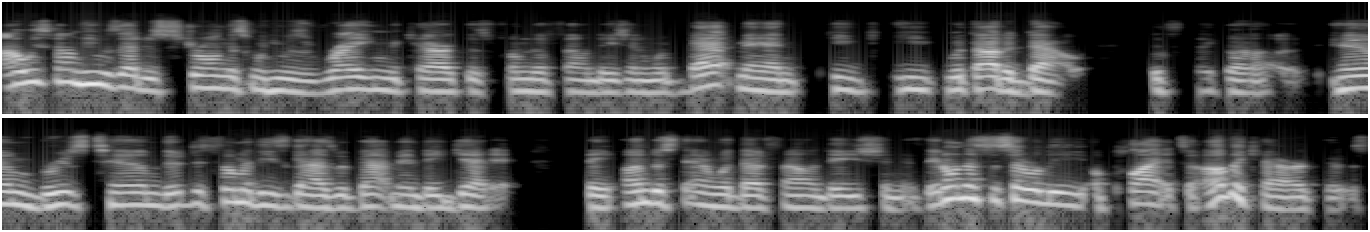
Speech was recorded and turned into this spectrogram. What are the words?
I always found he was at his strongest when he was writing the characters from the foundation. With Batman, he, he without a doubt, It's like uh, him, Bruce Timm. They're just some of these guys with Batman. They get it. They understand what that foundation is. They don't necessarily apply it to other characters,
